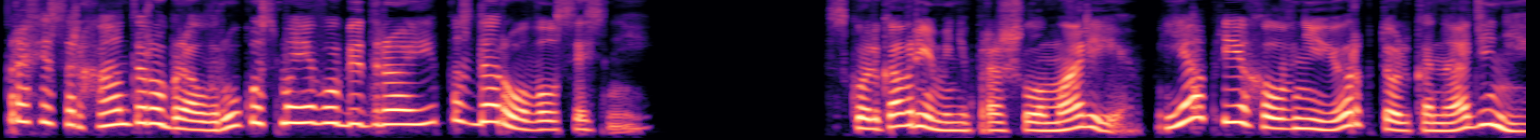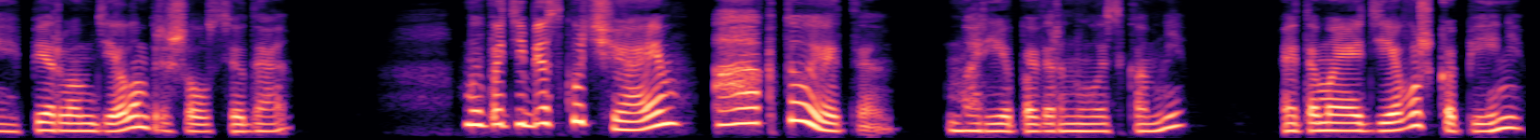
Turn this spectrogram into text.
Профессор Хантер убрал руку с моего бедра и поздоровался с ней. «Сколько времени прошло, Мария? Я приехал в Нью-Йорк только на день и первым делом пришел сюда». «Мы по тебе скучаем. А кто это?» Мария повернулась ко мне. «Это моя девушка Пенни».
